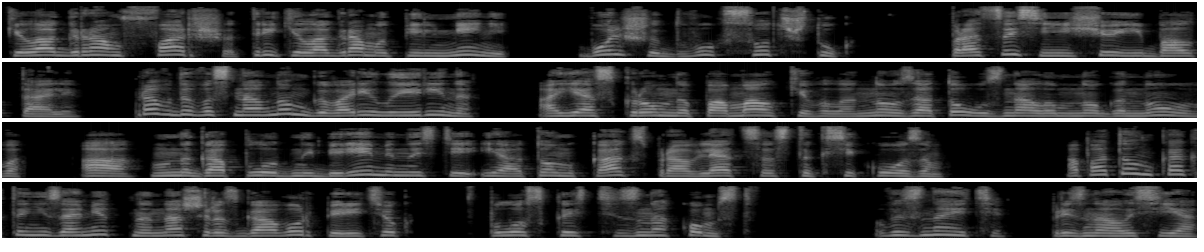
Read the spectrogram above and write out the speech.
Килограмм фарша, три килограмма пельменей, больше двухсот штук. В процессе еще и болтали. Правда, в основном говорила Ирина, а я скромно помалкивала, но зато узнала много нового о многоплодной беременности и о том, как справляться с токсикозом. А потом как-то незаметно наш разговор перетек плоскость знакомств. «Вы знаете», — призналась я,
